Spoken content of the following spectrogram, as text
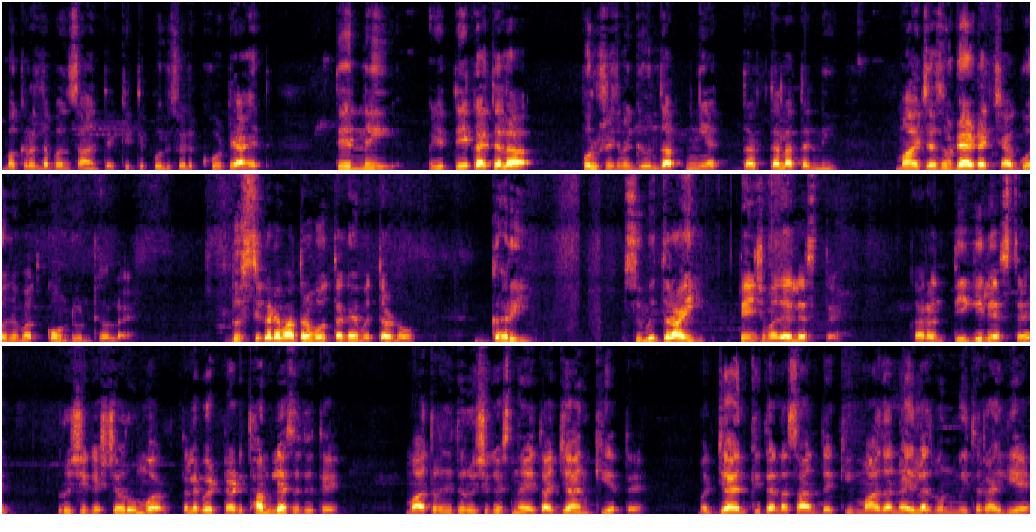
मकरंदा पण सांगते की ते पोलीसवाले खोटे आहेत. ते नाही म्हणजे ते काय त्याला पोलीस स्टेशनला घेऊन जात नाही आहेत तर त्याला त्यांनी माझ्याच डॅडाच्या गोदामात कोंडून ठेवलं आहे दुसरीकडे मात्र होतं काय मित्रांनो घरी सुमित्राई टेन्शनमध्ये आली असते. कारण ती गेली असते ऋषिकेशच्या रूमवर त्याला भेटण्यासाठी थांबली असते तिथे. मात्र तिथे ऋषिकेश न येता जानकी येते. मग जानकी त्यांना सांगते की माझा नैलाज म्हणून मी इथे राहिली आहे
